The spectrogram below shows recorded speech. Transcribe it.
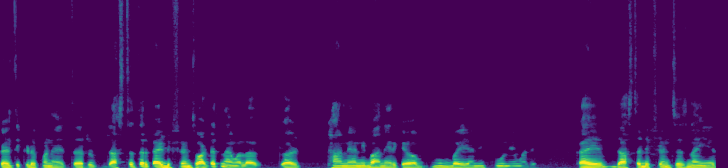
काय तिकडे पण आहे. तर जास्त तर काय डिफरन्स वाटत नाही मला अं, ठाणे आणि बानेर किंवा मुंबई आणि पुणेमध्ये. काय जास्त डिफरन्सेस नाही आहेत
